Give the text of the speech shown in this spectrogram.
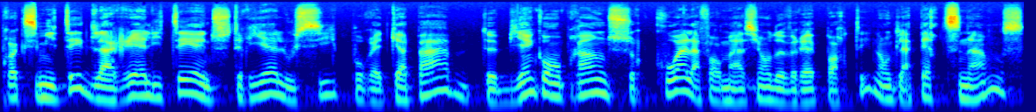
proximité de la réalité industrielle aussi, pour être capable de bien comprendre sur quoi la formation devrait porter, donc la pertinence.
